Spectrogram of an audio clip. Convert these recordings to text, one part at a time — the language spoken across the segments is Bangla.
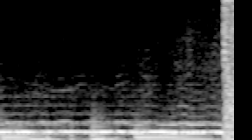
Música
